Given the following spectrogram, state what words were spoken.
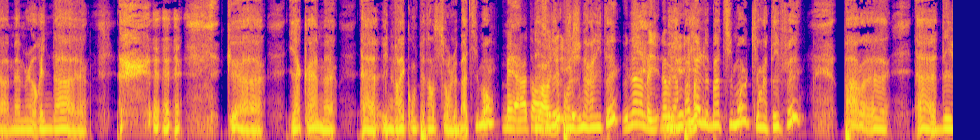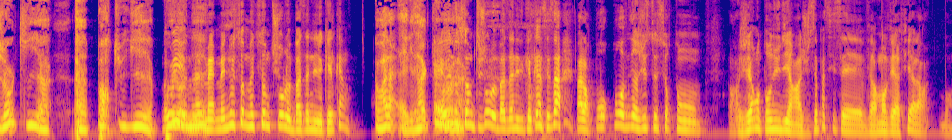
euh, même Lorinda, euh, que euh, il y a quand même une vraie compétence sur le bâtiment. Mais attends, Désolé pour je- non, non, mais, non, mais il y a je- pas mal de bâtiments qui ont été faits par des gens qui portugais, oui, polonais. mais, mais- mais nous sommes, nous sommes toujours le basané de quelqu'un. Voilà, exactement. oui, nous sommes toujours le basané de quelqu'un, c'est ça. Alors, pour, pour revenir juste sur ton. Alors, j'ai entendu dire, hein, je ne sais pas si c'est vraiment vérifié. Alors, bon.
